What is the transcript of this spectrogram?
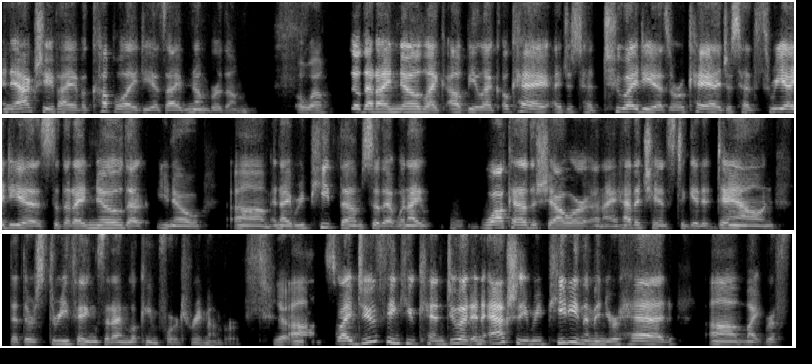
And actually, if I have a couple ideas, I number them. Oh wow. So that I know like I'll be like, okay, I just had two ideas, or okay, I just had three ideas, so that I know that, you know, um, and I repeat them so that when I walk out of the shower and I have a chance to get it down, that there's three things that I'm looking for to remember. Yeah. Um, so I do think you can do it, and actually repeating them in your head um, might ref-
